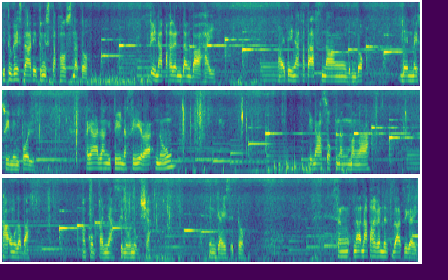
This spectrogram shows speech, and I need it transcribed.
Ito guys, dati itong staff house na to. Ito yung napakagandang bahay. Ah, ito yung nasa taas ng bundok. Then may swimming pool. Kaya lang ito yung nasira nung pinasok ng mga taong labas. Ang kumpanya sinunog siya. Yan guys ito. Isang na, napakaganda nito dati guys.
